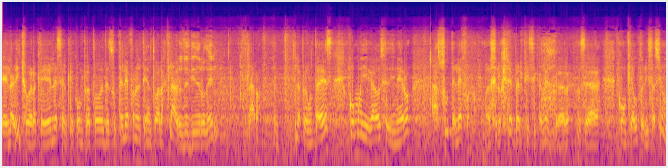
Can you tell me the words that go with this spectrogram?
Él ha dicho, ¿verdad? Que él es el que compra todo desde su teléfono, él tiene todas las Pero claves. es el dinero de él. Claro. La pregunta es, ¿cómo ha llegado ese dinero a su teléfono? Si lo quieren ver físicamente, ¿verdad? O sea, ¿con qué autorización?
